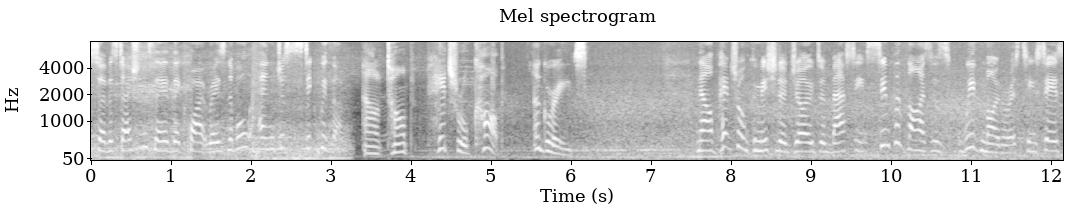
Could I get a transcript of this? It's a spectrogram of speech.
service stations, they're, they're quite reasonable, and just stick with them. Our top petrol cop agrees. Now, Petrol Commissioner Joe Dimasi sympathises with motorists. He says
